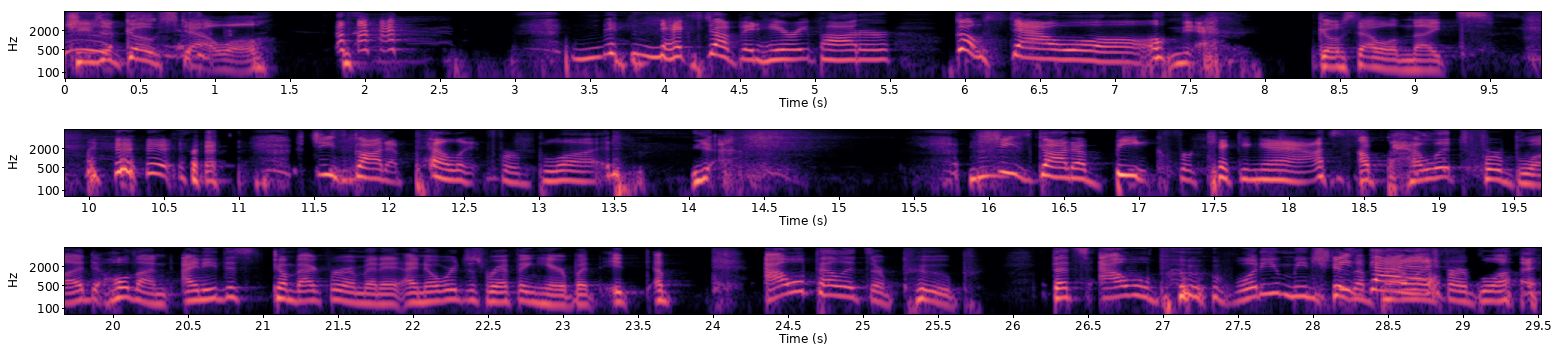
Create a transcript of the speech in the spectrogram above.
She's a ghost owl. Next up in Harry Potter, Ghost Owl. Yeah. Ghost owl knights. She's got a pellet for blood. Yeah. She's got a beak for kicking ass. A pellet for blood. Hold on. I need this to come back for a minute. I know we're just riffing here, but it uh, owl pellets are poop. That's owl poop. What do you mean she has She's a got pellet a- for blood?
